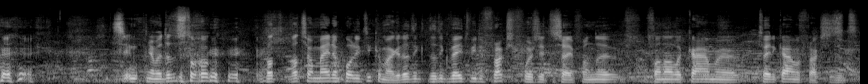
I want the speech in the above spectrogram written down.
Ja, maar dat is toch ook. Wat, wat zou mij dan politieker maken? Dat ik, dat ik weet wie de fractievoorzitters zijn van, de, van alle kamer, Tweede Kamerfracties. Dat,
